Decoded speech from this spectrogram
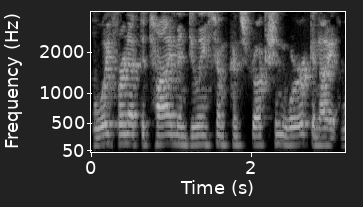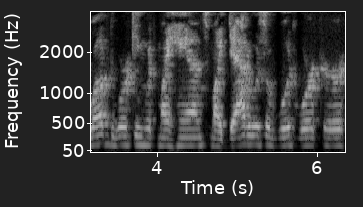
boyfriend at the time and doing some construction work. And I loved working with my hands. My dad was a woodworker.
